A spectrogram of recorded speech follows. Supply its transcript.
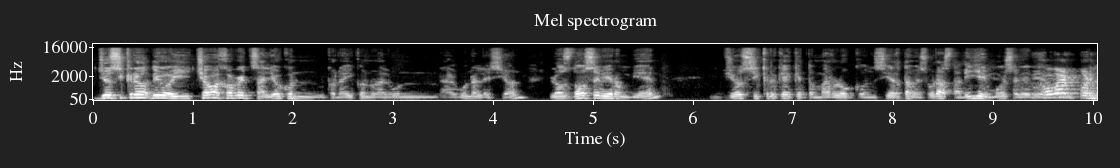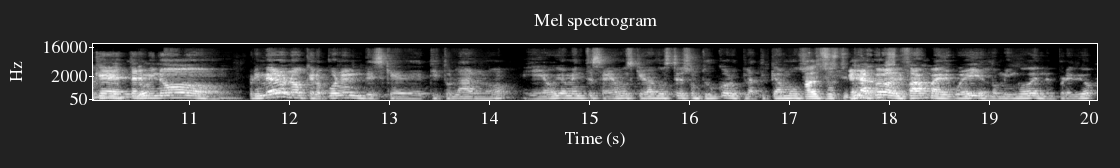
yo sí creo, digo, y Chava Hubbard salió con, con ahí con algún, alguna lesión. Los dos se vieron bien yo sí creo que hay que tomarlo con cierta mesura. Hasta DJ Moore se ve bien. Howard porque terminó, primero no, que lo ponen desde de titular, ¿no? Y obviamente sabíamos que era 2-3 un truco, lo platicamos en la cueva del fan, by the way, el domingo en el previo.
